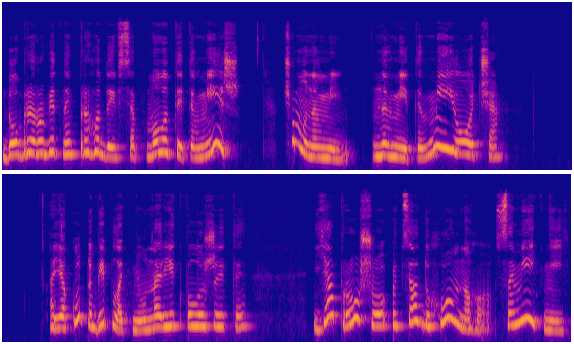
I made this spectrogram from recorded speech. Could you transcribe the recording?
добрий робітник пригодився б. Молотити вмієш? Чому не, вмій? не вміти? Вмію, отче. А яку тобі платню на рік положити? Я прошу отця духовного, самітній,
